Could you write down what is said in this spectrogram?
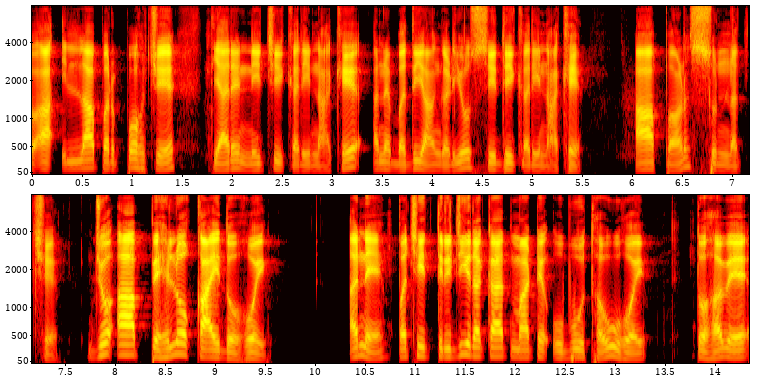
તો આ ઇલ્લા પર પહોંચે ત્યારે નીચી કરી નાખે અને બધી આંગળીઓ સીધી કરી નાખે. આ પણ સુન્નત છે. જો આ પહેલો કાયદો હોય અને પછી ત્રીજી રકાત માટે ઊભું થવું હોય, તો હવે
